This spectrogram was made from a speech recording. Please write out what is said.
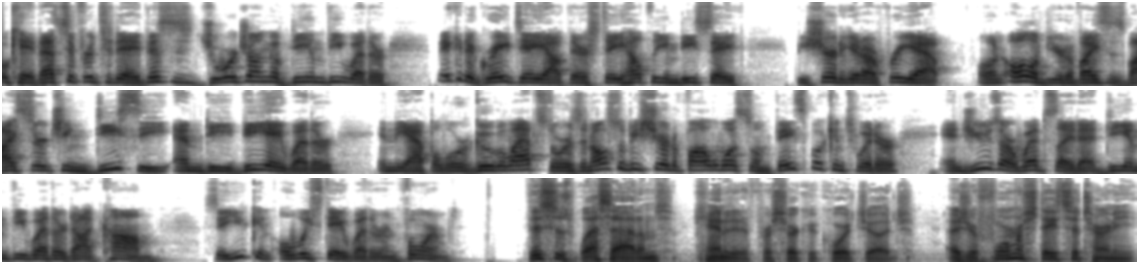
Okay, that's it for today. This is George Young of DMV Weather. Make it a great day out there. Stay healthy and be safe. Be sure to get our free app on all of your devices by searching DCMDVA Weather in the Apple or Google App Stores. And also be sure to follow us on Facebook and Twitter and use our website at dmvweather.com so you can always stay weather informed. This is Wes Adams, candidate for Circuit Court Judge. As your former state's attorney,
